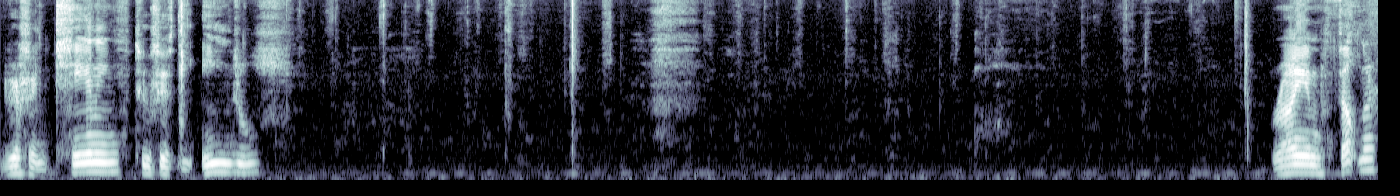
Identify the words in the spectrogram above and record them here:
Griffin Canning, 250 Angels. Ryan Feltner,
